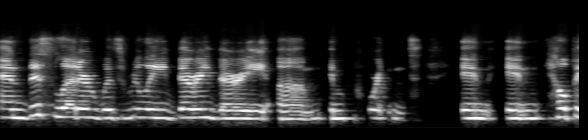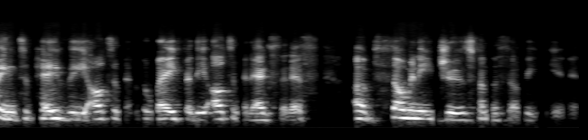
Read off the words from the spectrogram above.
and this letter was really very, very um, important in, in helping to pave the ultimate the way for the ultimate exodus of so many Jews from the Soviet Union.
